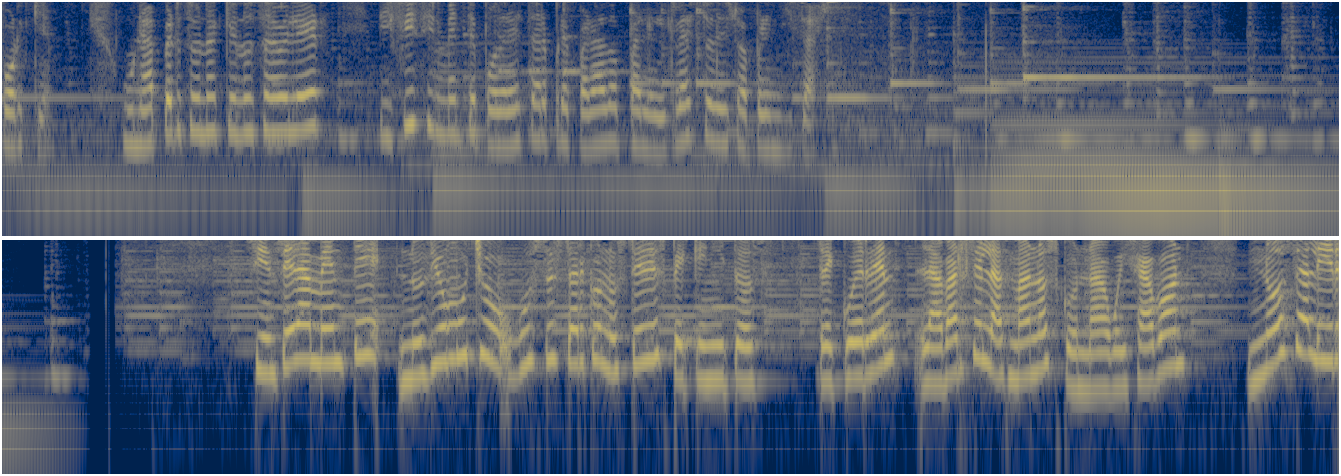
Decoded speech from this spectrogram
porque una persona que no sabe leer difícilmente podrá estar preparado para el resto de su aprendizaje. Sinceramente, nos dio mucho gusto estar con ustedes pequeñitos. Recuerden lavarse las manos con agua y jabón, no salir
